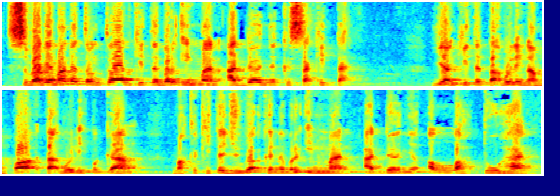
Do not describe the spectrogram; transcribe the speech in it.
Sebagaimana tuan-tuan kita beriman adanya kesakitan Yang kita tak boleh nampak, tak boleh pegang Maka kita juga kena beriman adanya Allah Tuhan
